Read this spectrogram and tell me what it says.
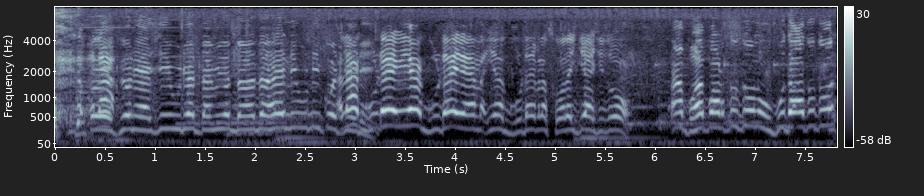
એકસો ને એસી ઉડ્યા તમે તો દહ દહે ની ઉડી કોઈ અલા ગુડાઈ એ ગુડાઈ એ ગુડાઈ પેલા સોલાઈ ગયા છે જો. આ ભય પડતું તું ને ઊભું થતું તું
